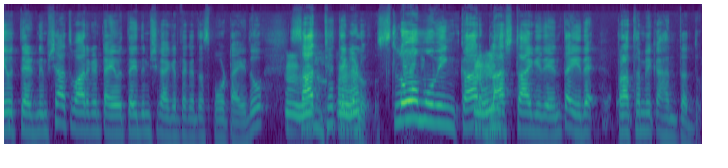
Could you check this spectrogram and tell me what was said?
ಐವತ್ತೆರಡು ನಿಮಿಷ ಅಥವಾ ಆರು ಗಂಟೆ ಐವತ್ತೈದು ನಿಮಿಷಕ್ಕೆ ಆಗಿರ್ತಕ್ಕಂಥ ಸ್ಫೋಟ ಇದು. ಸಾಧ್ಯತೆಗಳು. ಸ್ಲೋ ಮೂವಿಂಗ್ ಕಾರ್ ಬ್ಲಾಸ್ಟ್ ಆಗಿದೆ ಅಂತ ಇದೆ ಪ್ರಾಥಮಿಕ ಹಂತದ್ದು.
